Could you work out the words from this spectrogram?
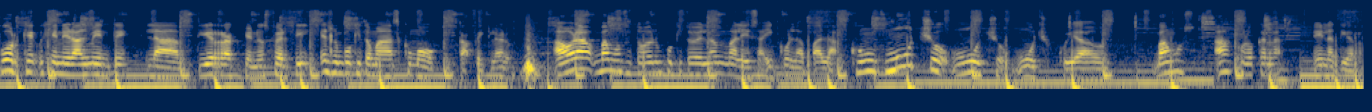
porque generalmente la tierra que no es fértil es un poquito más como café claro. Ahora vamos a tomar un poquito de la maleza y con la pala, con mucho, mucho, mucho cuidado, vamos a colocarla en la tierra.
